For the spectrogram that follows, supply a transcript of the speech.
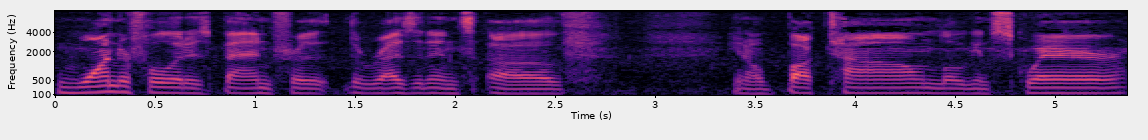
wonderful it has been for the residents of, you know, Bucktown, Logan Square.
